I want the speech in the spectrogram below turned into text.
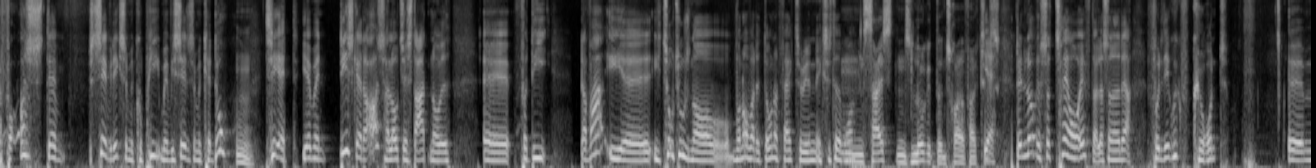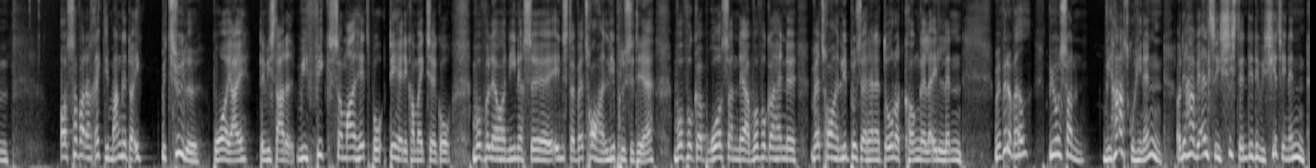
for os, der ser vi det ikke som en kopi, men vi ser det som en gave mm. til, at jamen, de skal da også have lov til at starte noget. Øh, fordi der var i, øh, i 2000, og hvornår var det Donut Factory, den eksisterede, bror? Mm, 16 lukkede den, tror jeg faktisk. Ja, den lukkede så tre år efter, eller sådan noget der, fordi det kunne ikke køre rundt. Øhm, og så var der rigtig mange, der ikke betvivlede, bror og jeg, da vi startede. Vi fik så meget hets på, det her det kommer ikke til at gå. Hvorfor laver Ninas øh, Insta? Hvad tror han lige pludselig det er? Hvorfor gør bror sådan der? Hvorfor gør han, øh, hvad tror han lige pludselig, at han er donut-konge eller et eller andet? Men ved du hvad? Vi var sådan, vi har sgu hinanden, og det har vi altid i sidste ende, det er det, vi siger til hinanden.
